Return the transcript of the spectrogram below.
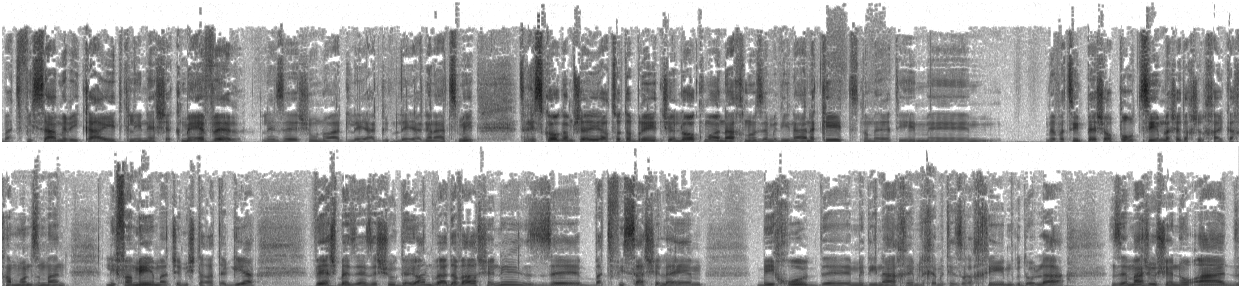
בתפיסה האמריקאית, כלי נשק מעבר לזה שהוא נועד להג... להגנה עצמית. צריך לזכור גם שארצות הברית, שלא כמו אנחנו, זה מדינה ענקית. זאת אומרת, אם אה, מבצעים פשע או פורצים לשטח שלך, ייקח המון זמן, לפעמים, עד שמשטרה תגיע, ויש בזה איזשהו היגיון. והדבר השני, זה בתפיסה שלהם, בייחוד אה, מדינה אחרי מלחמת אזרחים גדולה, זה משהו שנועד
